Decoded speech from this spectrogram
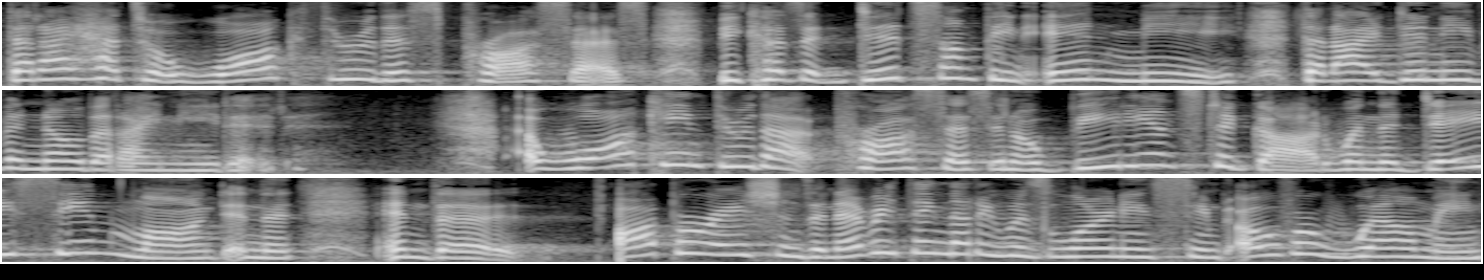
that I had to walk through this process because it did something in me that I didn't even know that I needed. Uh, walking through that process in obedience to God when the days seemed long and the, and the operations and everything that he was learning seemed overwhelming,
